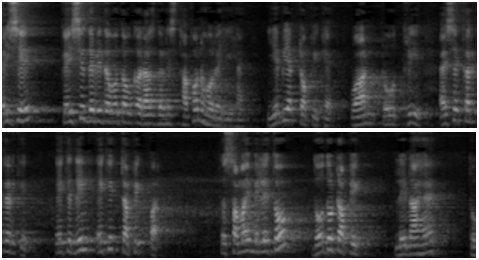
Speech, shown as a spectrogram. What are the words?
ऐसे कैसे देवी देवताओं का राजधानी स्थापन हो रही है? ये भी एक टॉपिक है। वन टू थ्री ऐसे कर करके एक दिन एक एक टॉपिक पर। तो समय मिले तो दो दो टॉपिक लेना है तो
